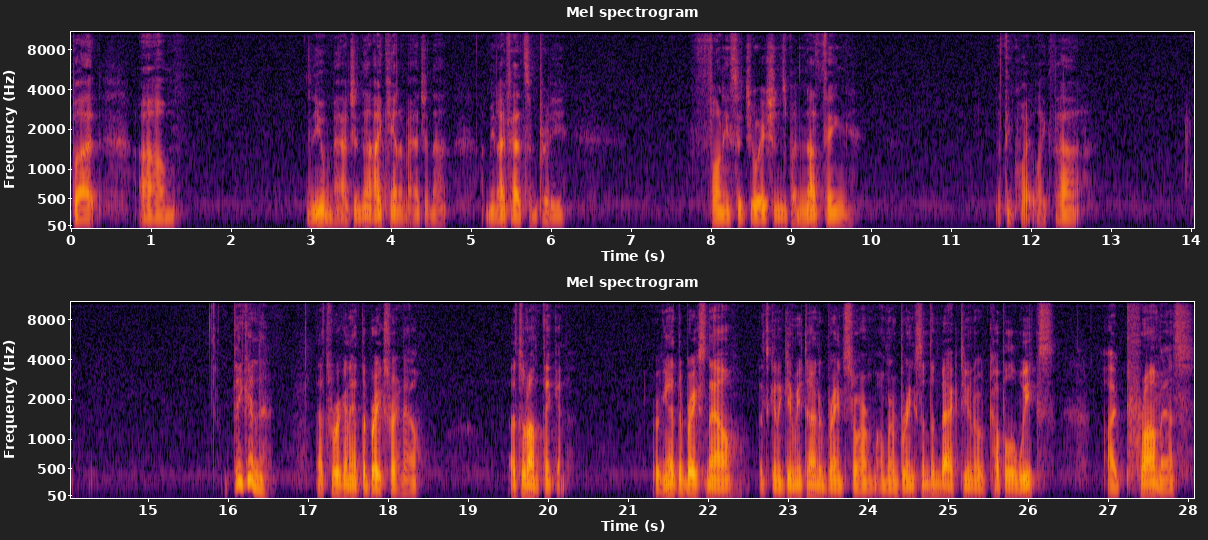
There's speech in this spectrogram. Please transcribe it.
But um, can you imagine that? I can't imagine that. I mean, I've had some pretty funny situations, but nothing nothing quite like that. I'm thinking that's where we're gonna hit the brakes right now. That's what I'm thinking. We're gonna hit the brakes now. It's gonna give me time to brainstorm. I'm gonna bring something back to you in a couple of weeks. I promise.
